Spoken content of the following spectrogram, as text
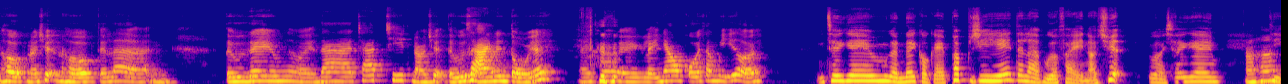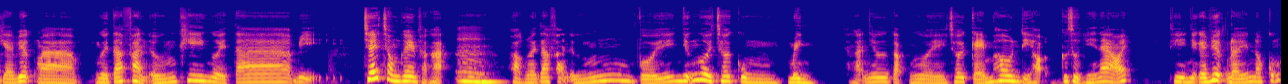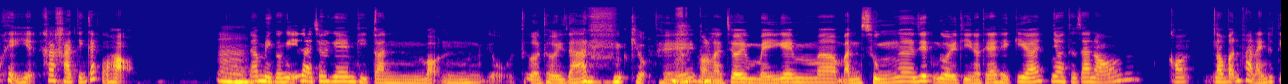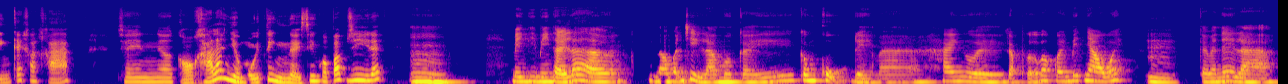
hợp nói chuyện hợp thế là từ game rồi ra chat chít nói chuyện từ sáng đến tối ấy Đấy, xong rồi lấy nhau cô ấy sang Mỹ rồi chơi game gần đây có cái PUBG ấy tức là vừa phải nói chuyện vừa chơi game uh-huh. thì cái việc mà người ta phản ứng khi người ta bị chết trong game chẳng hạn ừ. hoặc người ta phản ứng với những người chơi cùng mình chẳng hạn như gặp người chơi kém hơn thì họ cư xử như thế nào ấy thì những cái việc đấy nó cũng thể hiện khá khá tính cách của họ ừ. Nên mình có nghĩ là chơi game thì toàn bọn kiểu thừa thời gian kiểu thế hoặc là chơi mấy game uh, bắn súng uh, giết người thì nó thế này thế kia ấy nhưng mà thực ra nó có nó vẫn phản ánh được tính cách khá khá cho nên uh, có khá là nhiều mối tình nảy sinh qua PUBG đấy ừ. mình thì mình thấy là nó vẫn chỉ là một cái công cụ để mà hai người gặp gỡ và quen biết nhau ấy ừ. cái vấn đề là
